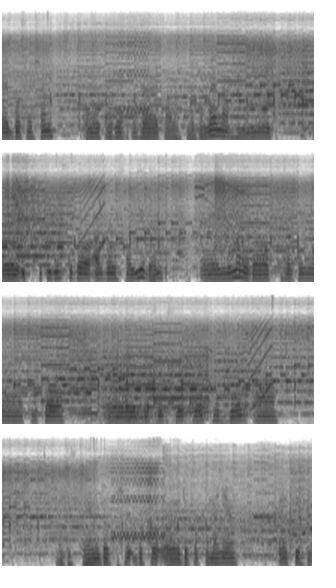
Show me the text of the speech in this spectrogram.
Yy, boss rushem, yy, tak jak trochę tam w Megamenach i innych. Yy, I w przeciwieństwie do Advance'a 1 yy, nie mamy do przechodzenia tylko yy, bossów z pierwszych gier, a dostajemy do, do, yy, do pokonania yy, tych no,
